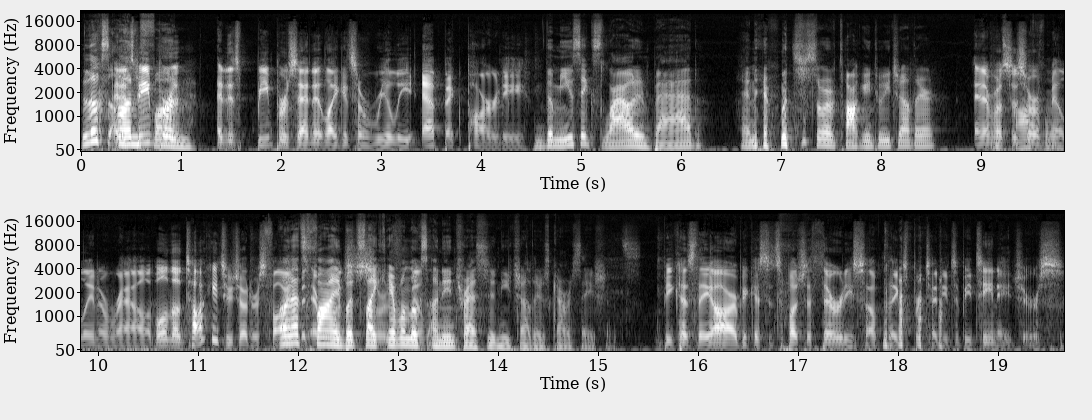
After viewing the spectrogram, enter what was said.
it looks and it's pre- unfun. and it's being presented like it's a really epic party, the music's loud and bad, and everyone's just sort of talking to each other. and everyone's just sort of milling around. Well, no, talking to each other is oh, fine. oh, that's but fine, but it's like everyone looks milling. uninterested in each other's conversations. Because they are because it's a bunch of 30 somethings pretending to be teenagers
